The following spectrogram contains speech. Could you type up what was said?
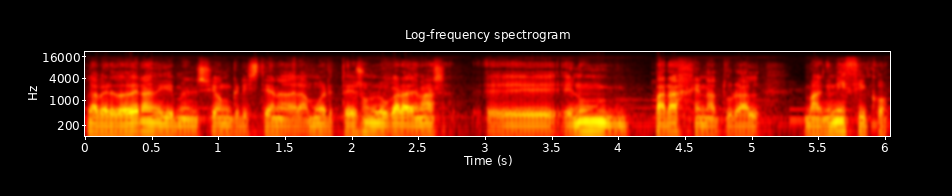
la verdadera dimensión cristiana de la muerte. Es un lugar además eh, en un paraje natural magnífico.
